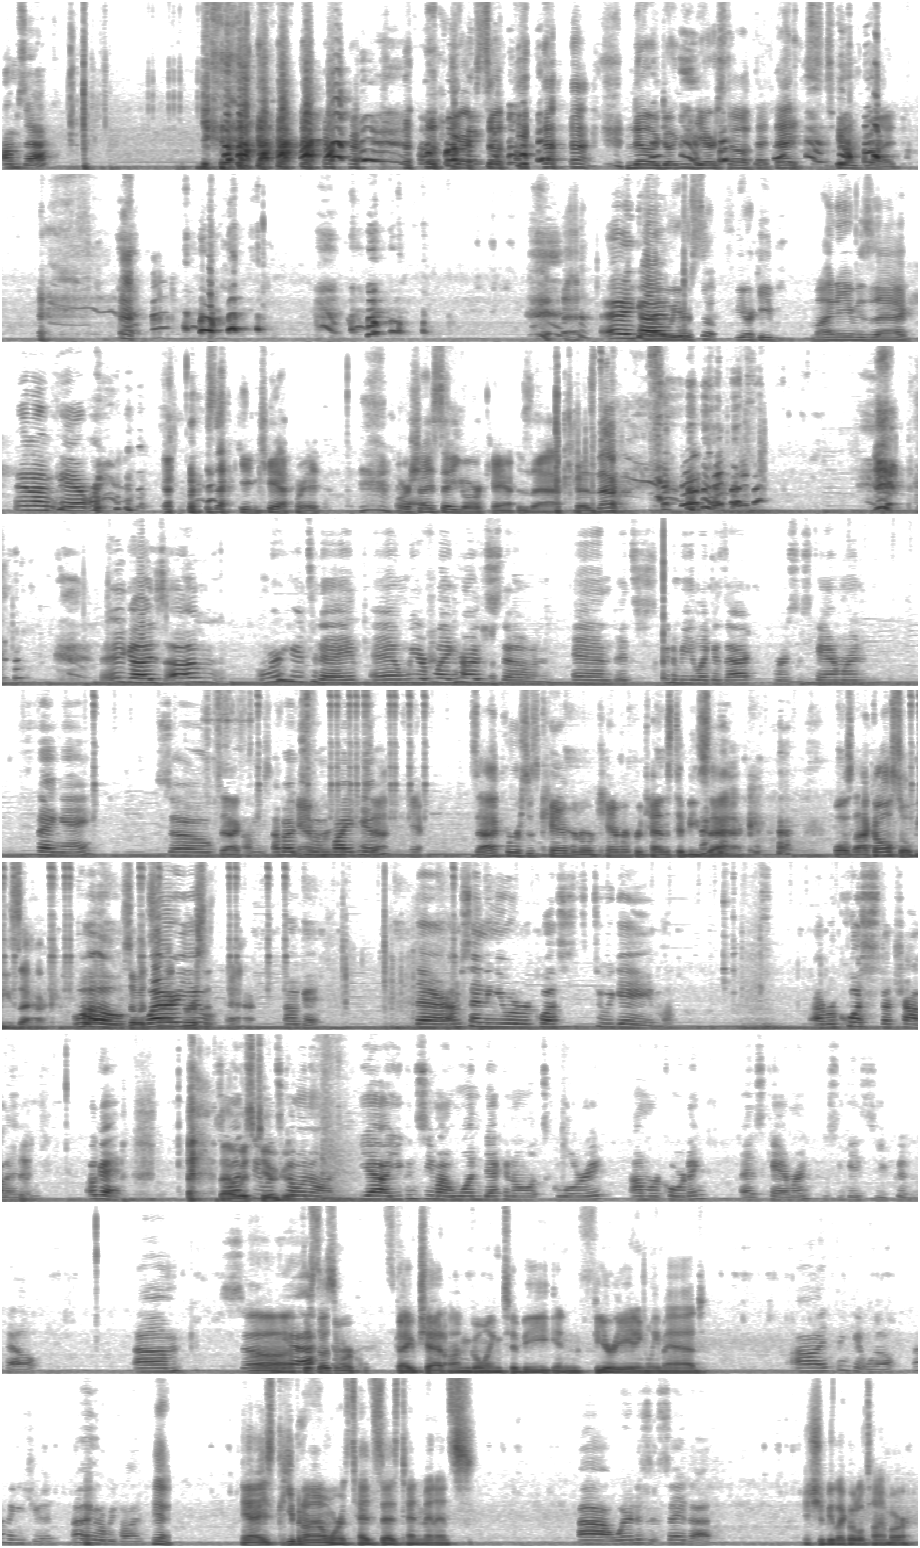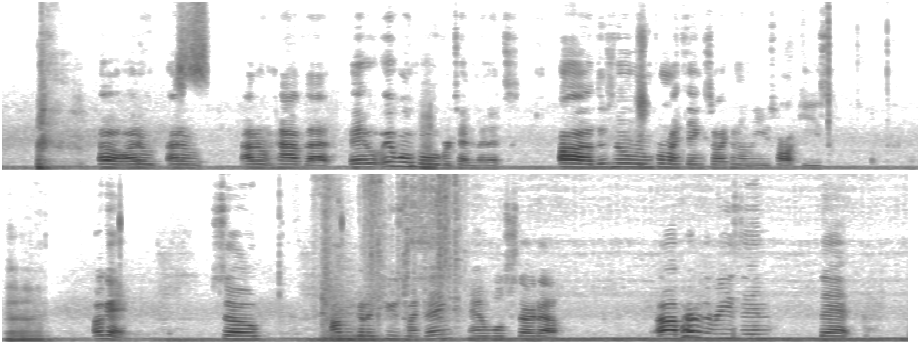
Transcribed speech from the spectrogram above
I'm Zack. oh, you're so cute. no, don't you dare stop that. That is too good. Hey guys, No, you're so you're keep. My name is Zack. and I'm Cameron. Zack and Cameron. Or should I say your Cam Zack? Because that. hey guys, um, we're here today, and we are playing Hearthstone, and it's gonna be like a Zack versus Cameron thing, eh? So Zack. I'm about to invite him. Zack, Zack versus Cameron, or Cameron pretends to be Zack. well, Zack also be Zack. Whoa! So it's why Zack are versus you? Zack. Okay. There, I'm sending you a request to a game. I request a challenge. Okay. So that let's was see too what's good. going on. Yeah, you can see my one deck in all its glory. I'm recording as Cameron, just in case you couldn't tell. Um, so Uh, yeah, If this doesn't record Skype chat, I'm going to be infuriatingly mad. I think it will. I think it should. I think it'll be fine. Yeah, Yeah, just keep an eye on where its head says 10 minutes. Uh, where does it say that? It should be like a little time bar. Oh, I don't, I don't, I don't have that. It, it won't go over ten minutes. Uh, there's no room for my thing, so I can only use hotkeys. Uh, Okay, so I'm gonna choose my thing, and we'll start up. Uh, part of the reason that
